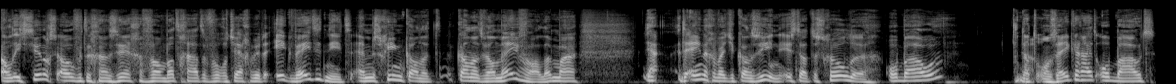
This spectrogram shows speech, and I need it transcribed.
al iets zinnigs over te gaan zeggen van wat gaat er volgend jaar gebeuren. Ik weet het niet. En misschien kan het, kan het wel meevallen. Maar ja, het enige wat je kan zien is dat de schulden opbouwen. Dat de onzekerheid opbouwt.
